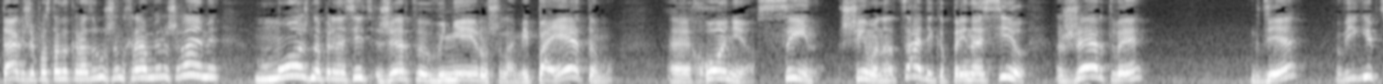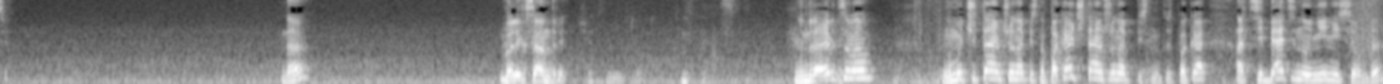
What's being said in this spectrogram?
также после того, как разрушен храм в Иерушалайме, можно приносить жертвы вне Иерушалайма. И поэтому э, Хонио, сын Шимона Цадика, приносил жертвы где? В Египте. Да? В Александре. Не, нравится вам? Ну, мы читаем, что написано. Пока читаем, что написано. То есть, пока от себя тяну не несем, да?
